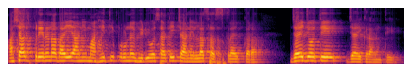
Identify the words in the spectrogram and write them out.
अशाच प्रेरणादायी आणि माहितीपूर्ण व्हिडिओसाठी चॅनेलला सबस्क्राईब करा. जय ज्योती जय क्रांती.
